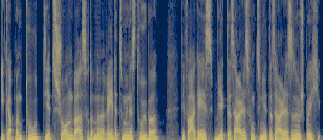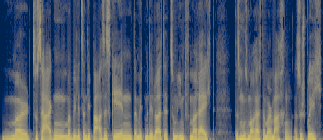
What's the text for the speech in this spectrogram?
ich glaube, man tut jetzt schon was oder man redet zumindest drüber. Die Frage ist, wirkt das alles, funktioniert das alles? Also sprich, mal zu sagen, man will jetzt an die Basis gehen, damit man die Leute zum Impfen erreicht, das muss man auch erst einmal machen. Also sprich,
